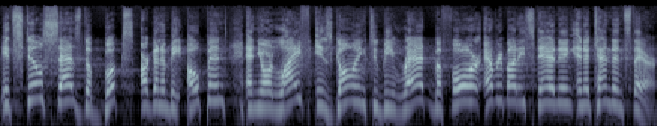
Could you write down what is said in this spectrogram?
it still says the books are going to be opened and your life is going to be read before everybody standing in attendance there?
